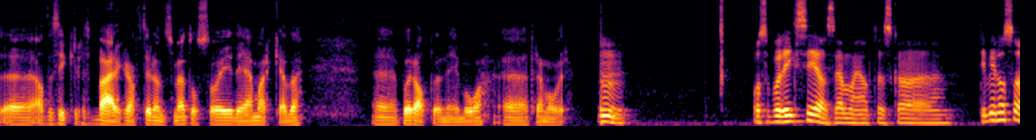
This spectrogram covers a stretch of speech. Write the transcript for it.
at det sikres bærekraftig lønnsomhet også i det markedet på ratenivå fremover. Mm. Også på riggsida ser man at det skal De vil også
